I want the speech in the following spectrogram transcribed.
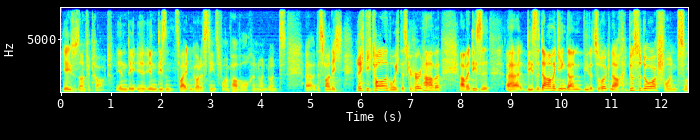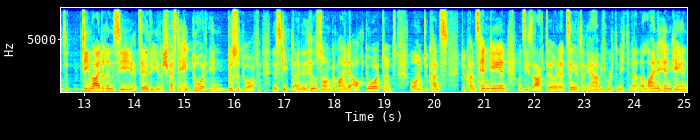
Jesus anvertraut in, die, in diesem zweiten Gottesdienst vor ein paar Wochen. Und, und äh, das fand ich richtig toll, wo ich das gehört habe. Aber diese, äh, diese Dame ging dann wieder zurück nach Düsseldorf und unsere Teamleiterin, sie erzählte ihrer Schwester, hey, dort in Düsseldorf, es gibt eine Hillsong-Gemeinde auch dort und, und du, kannst, du kannst hingehen. Und sie sagte und erzählte, ja, aber ich möchte nicht äh, alleine hingehen.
